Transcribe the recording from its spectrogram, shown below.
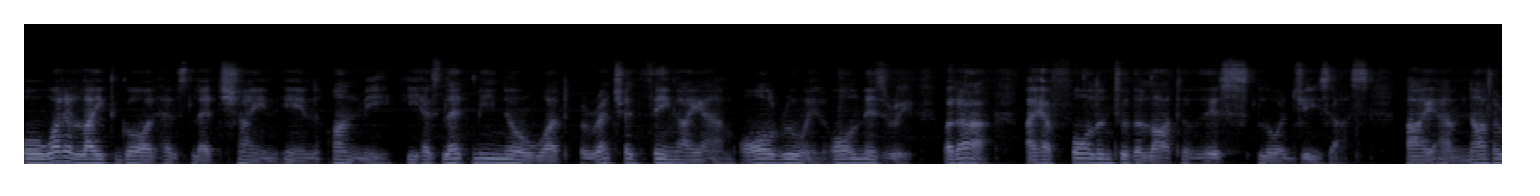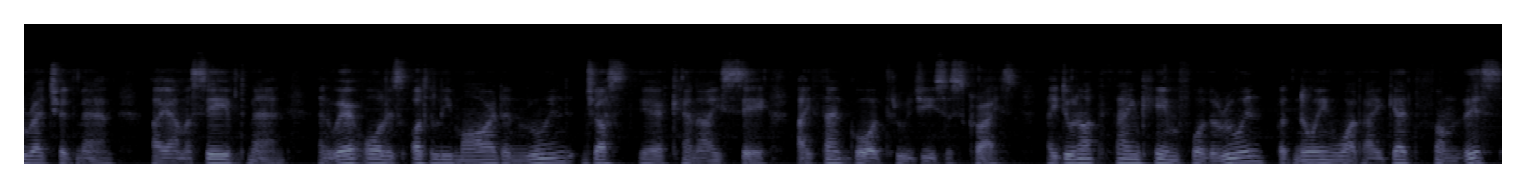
Oh, what a light God has let shine in on me. He has let me know what a wretched thing I am, all ruin, all misery. But ah, I have fallen to the lot of this Lord Jesus. I am not a wretched man. I am a saved man. And where all is utterly marred and ruined, just there can I say, I thank God through Jesus Christ. I do not thank Him for the ruin, but knowing what I get from this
